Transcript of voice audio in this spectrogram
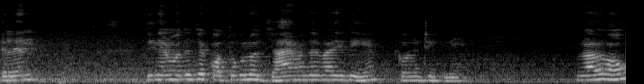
প্লেন দিনের মধ্যে যে কতগুলো যায় আমাদের বাড়ি দিয়ে কোনো ঠিক নেই। যাই হোক,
